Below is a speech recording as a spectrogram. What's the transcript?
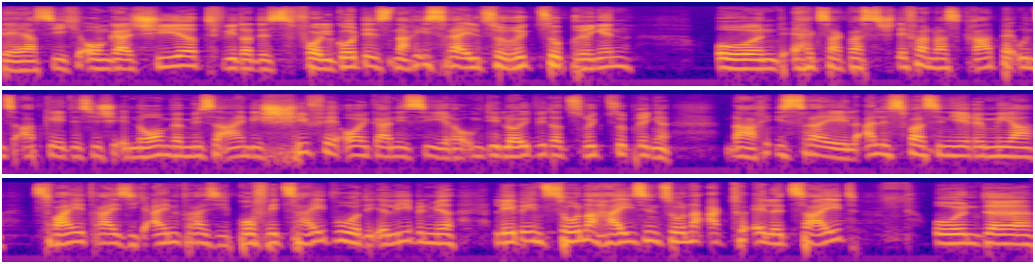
der sich engagiert, wieder das Volk Gottes nach Israel zurückzubringen. Und er hat gesagt, was Stefan, was gerade bei uns abgeht, das ist enorm. Wir müssen eigentlich Schiffe organisieren, um die Leute wieder zurückzubringen nach Israel. Alles, was in Jeremia 32, 31 prophezeit wurde. Ihr Lieben, wir leben in so einer heißen, in so einer aktuellen Zeit. Und äh,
